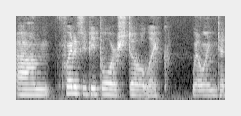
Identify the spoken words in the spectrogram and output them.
um, quite a few people are still like willing to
